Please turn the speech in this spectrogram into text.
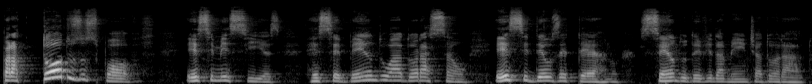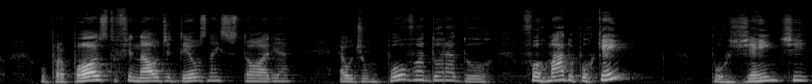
para todos os povos. Esse Messias recebendo a adoração, esse Deus eterno sendo devidamente adorado. O propósito final de Deus na história é o de um povo adorador, formado por quem? Por gente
